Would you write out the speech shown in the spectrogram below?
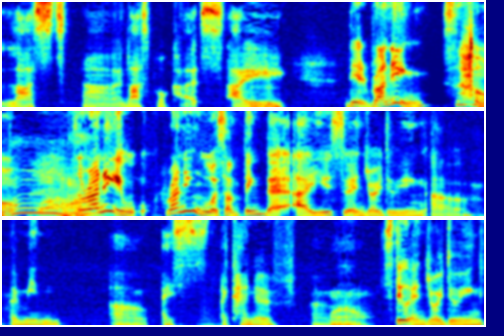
last uh, last podcast. I Mm-hmm. did running. So Oh. so running running was something that I used to enjoy doing. Uh, I mean, uh, I I kind of um, Wow. still enjoy doing,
